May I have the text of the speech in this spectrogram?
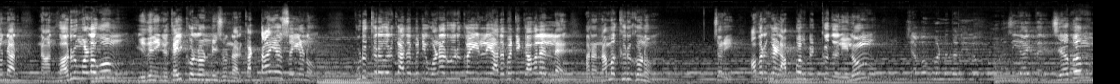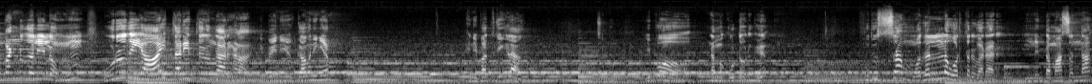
சொன்னார் நான் வருமளவும் இதை நீங்க கை கொள்ளணும்னு சொன்னார். கட்டாயம் செய்யணும். கொடுக்கிறவருக்கு அதை பற்றி உணர்வு இருக்கோ இல்லை அதை பற்றி கவலை இல்லை. ஆனா நமக்கு இருக்கணும். சரி அவர்கள் அப்பம் பிற்குதலிலும் ஜெபம் பண்ணுதலிலும் உறுதியாய் தரித்து ஜெபம் பண்ணுதலிலும் உறுதியாய் தரித்திருந்தார்களாம் இப்போ இனி கவனிங்க. இனி பார்த்துட்டீங்களா. இப்போ நம்ம கூட்டம் இருக்கு. புதுசா முதல்ல ஒருத்தர் வராரு. இந்த- இந்த மாசம்தான்.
